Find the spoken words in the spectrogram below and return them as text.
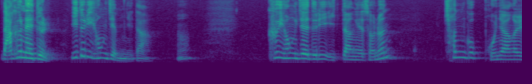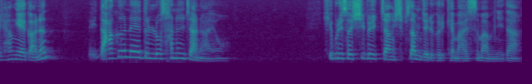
나그네들 이들이 형제입니다. 어? 그 형제들이 이 땅에서는 천국 본향을 향해 가는 나그네들로 살잖아요. 히브리서 11장 13절이 그렇게 말씀합니다.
